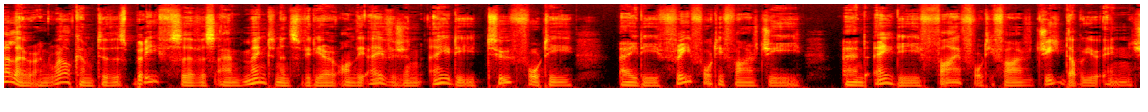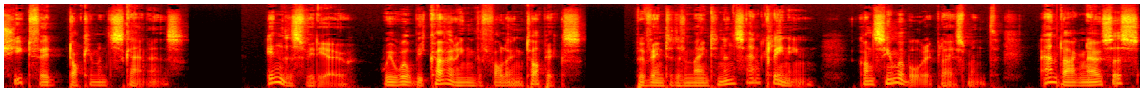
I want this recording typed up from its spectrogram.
Hello and welcome to this brief service and maintenance video on the Avision AD240, AD345G and AD545GWN sheet-fed document scanners. In this video, we will be covering the following topics. Preventative maintenance and cleaning, consumable replacement, and diagnosis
